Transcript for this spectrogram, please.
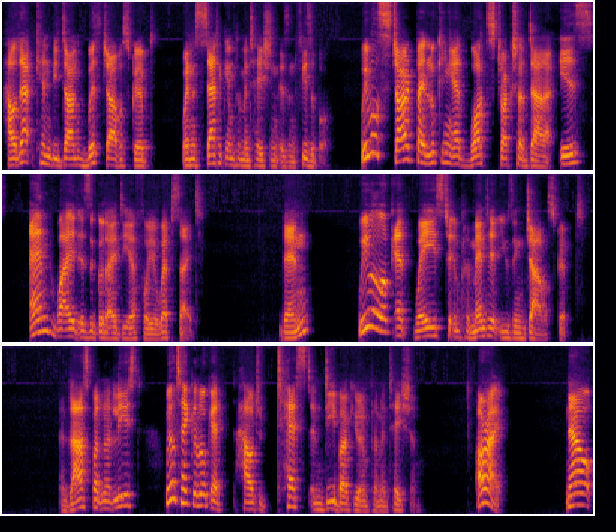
how that can be done with JavaScript when a static implementation isn't feasible. We will start by looking at what structured data is and why it is a good idea for your website. Then we will look at ways to implement it using JavaScript. And last but not least, we'll take a look at how to test and debug your implementation. All right, now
